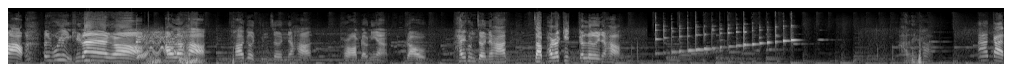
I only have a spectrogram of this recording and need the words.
ค่ะ เป็นผู้หญิงที่แรงอะ เอาละค่ะ ถ้าเกิดคุณเจนนะคะ พร้อมแล้วเนี่ยเราให้คุณเจนนะคะ จับภารกิจกันเลยนะคะ อะไรค่ะ อากาศ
